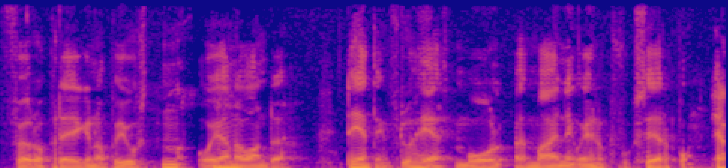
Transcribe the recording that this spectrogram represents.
for å prege henne på hjorten og gjennom vannet. Det er en ting, for du har et mål en mening og er noe å fokusere på. Ja.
